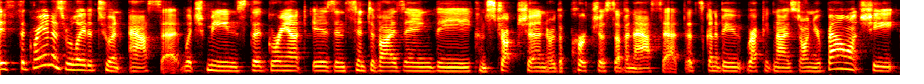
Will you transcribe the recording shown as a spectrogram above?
if the grant is related to an asset, which means the grant is incentivizing the construction or the purchase of an asset that's going to be recognized on your balance sheet,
